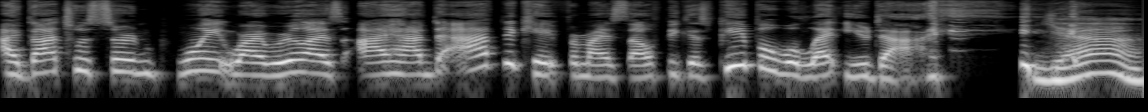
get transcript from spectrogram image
I got to a certain point where I realized I had to advocate for myself because people will let you die. yeah.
